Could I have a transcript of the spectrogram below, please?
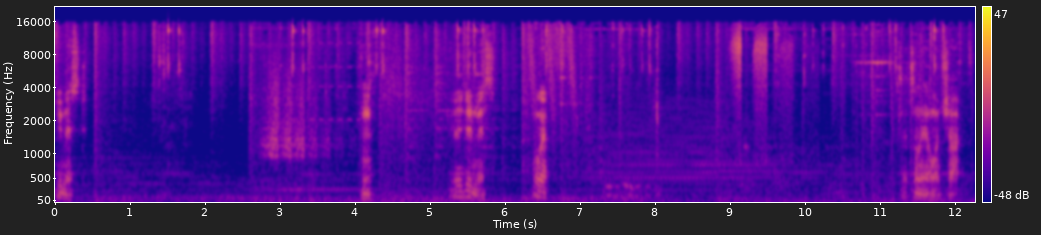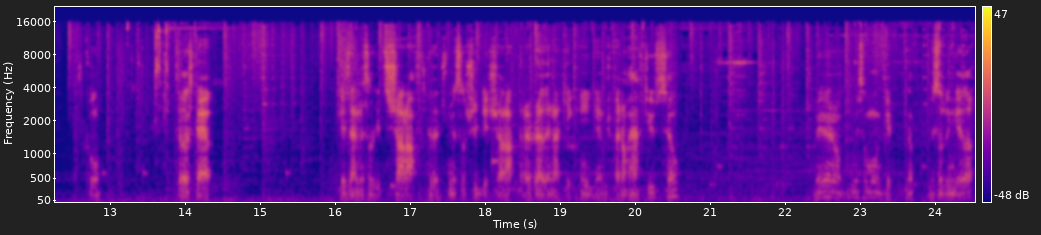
You missed. Hmm. You really did miss. Okay. That's only got one shot. Cool. Throw this guy up. In case that missile gets shot off, because that missile should get shot off, but I'd rather not take any damage if I don't have to, so... Maybe I don't, missile won't get, nope, missile didn't get up.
